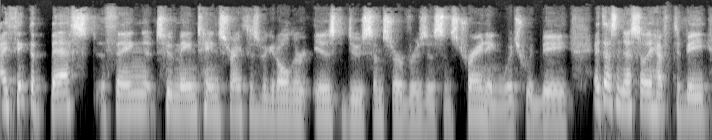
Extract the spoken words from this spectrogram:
I think the best thing to maintain strength as we get older is to do some sort of resistance training, which would be, it doesn't necessarily have to be,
